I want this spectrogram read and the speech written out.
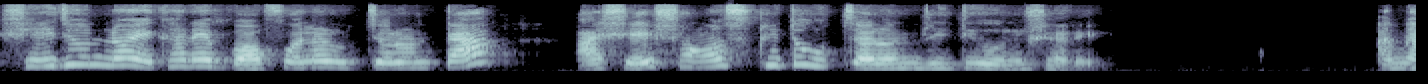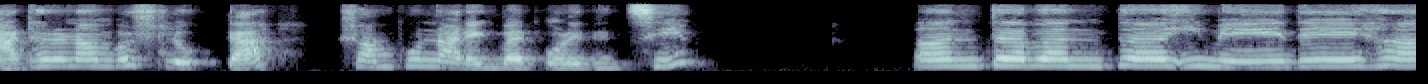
সেই জন্য এখানে বফলার উচ্চারণটা আসে সংস্কৃত উচ্চারণ রীতি অনুসারে। আমি আঠারো নম্বর শ্লোকটা সম্পূর্ণ আরেকবার পড়ে দিচ্ছি। অন্তবন্ত ইমে দেহা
